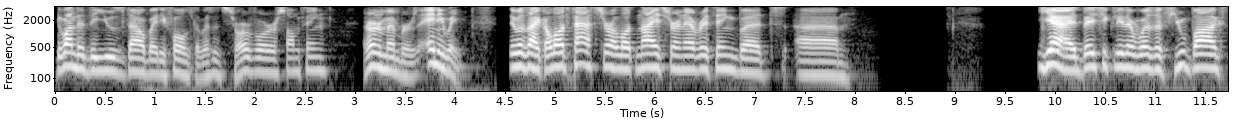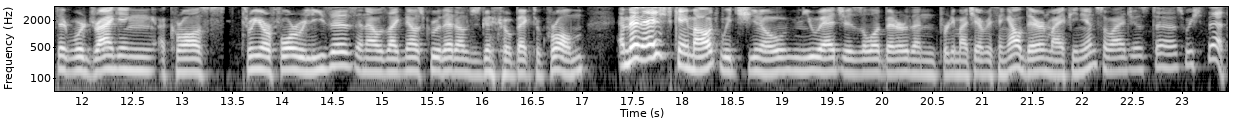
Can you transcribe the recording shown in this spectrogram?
The one that they use now by default. Was it Servo or something? I don't remember. Anyway, it was like a lot faster, a lot nicer, and everything. But um, yeah, it basically there was a few bugs that were dragging across three or four releases, and I was like, no, screw that. I'm just gonna go back to Chrome. And then Edge came out, which you know, new Edge is a lot better than pretty much everything out there, in my opinion. So I just uh, switched to that.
